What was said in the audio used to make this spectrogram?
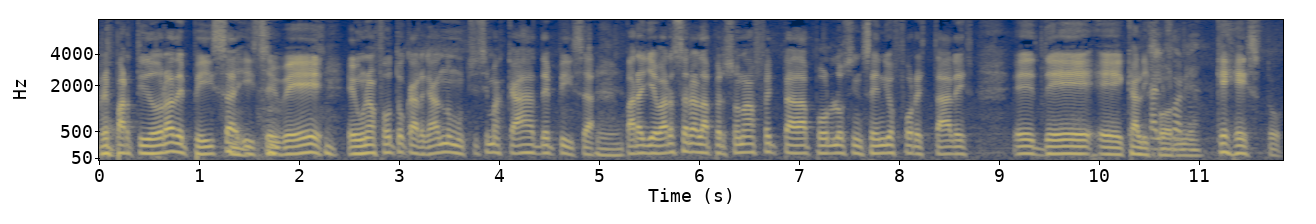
Repartidora de pizza y se ve en una foto cargando muchísimas cajas de pizza para llevársela a la persona afectada por los incendios forestales eh, de eh, California. California. ¿Qué es esto?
